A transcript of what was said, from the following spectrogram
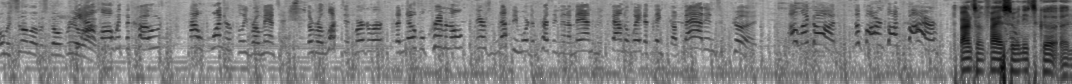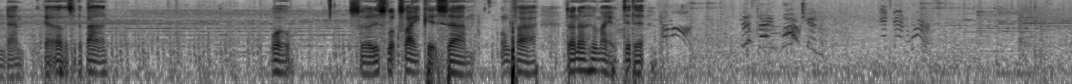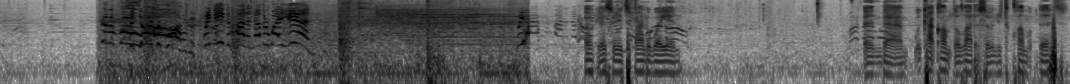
Only some of us don't The realize it. outlaw with the code? How wonderfully romantic. The reluctant murderer, the noble criminal. There's nothing more depressing than a man who's found a way to think the bad into good. Oh my god! The barn's on fire! The barn's on fire, so we need to go and um, get over to the barn. Whoa. So this looks like it's um, on fire. Don't know who might have did it. Okay, so we need to find a way in. And um, we can't climb up the ladder, so we need to climb up this.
